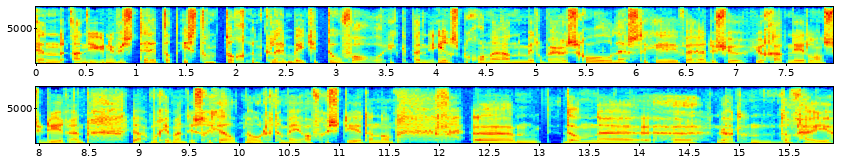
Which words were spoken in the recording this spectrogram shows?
En aan die universiteit, dat is dan toch een klein beetje toeval. Ik ben eerst begonnen aan de middelbare school les te geven. Hè. Dus je, je gaat Nederlands studeren en ja, op een gegeven moment is er geld nodig. Dan ben je afgestudeerd en dan, uh, dan, uh, uh, ja, dan, dan ga je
